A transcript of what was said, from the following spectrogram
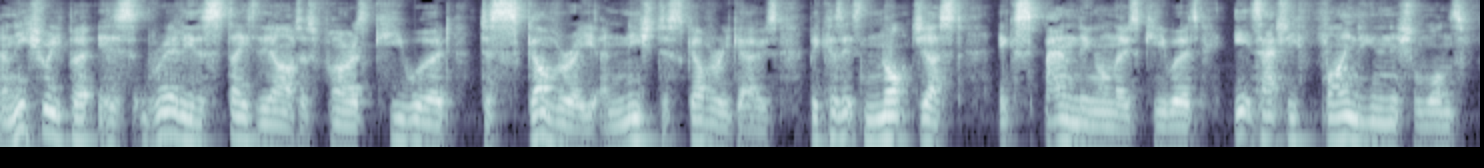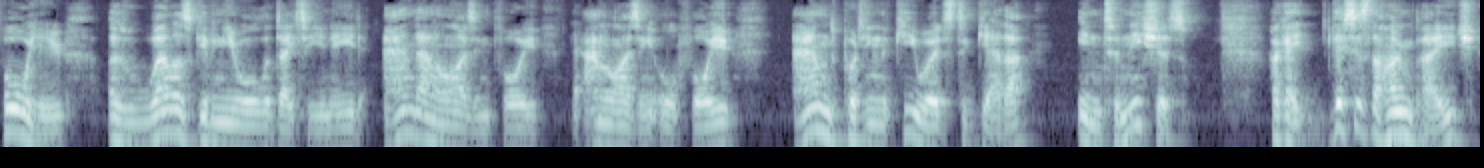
Now, Niche Reaper is really the state of the art as far as keyword discovery and niche discovery goes because it's not just expanding on those keywords, it's actually finding the initial ones for you as well as giving you all the data you need and analyzing for you, analyzing it all for you and putting the keywords together into niches. Okay, this is the home page,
